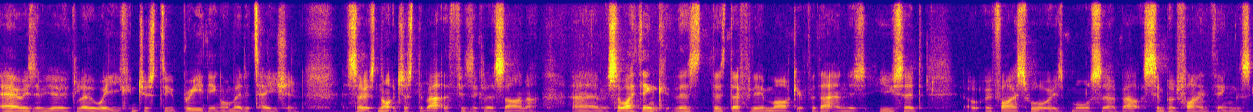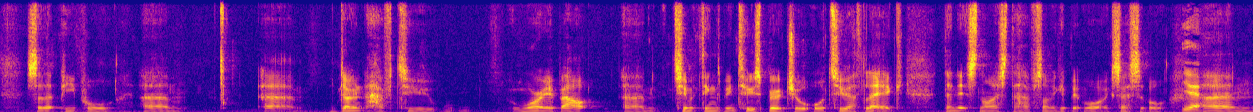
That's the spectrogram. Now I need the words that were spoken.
areas of YogaGlo where you can just do breathing or meditation. So it's not just about the physical asana. Um, so I think there's there's definitely a market for that. And as you said, advice water is more so about simplifying things so that people um, um, don't have to worry about um, too, things being too spiritual or too athletic. Then it's nice to have something a bit more accessible. yeah Um,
